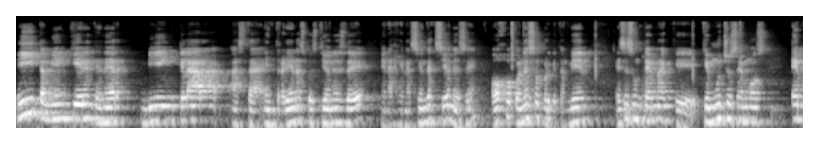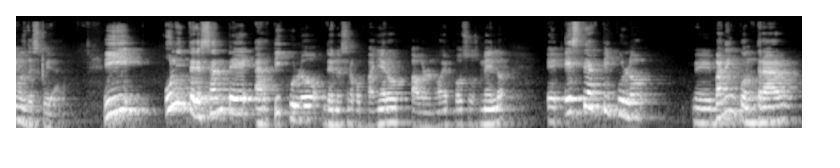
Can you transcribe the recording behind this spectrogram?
y también quieren tener bien clara, hasta entrarían las cuestiones de enajenación de acciones. ¿eh? Ojo con eso porque también ese es un tema que, que muchos hemos, hemos descuidado. Y un interesante artículo de nuestro compañero Pablo Noé Pozos Melo. Eh, este artículo eh, van a encontrar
